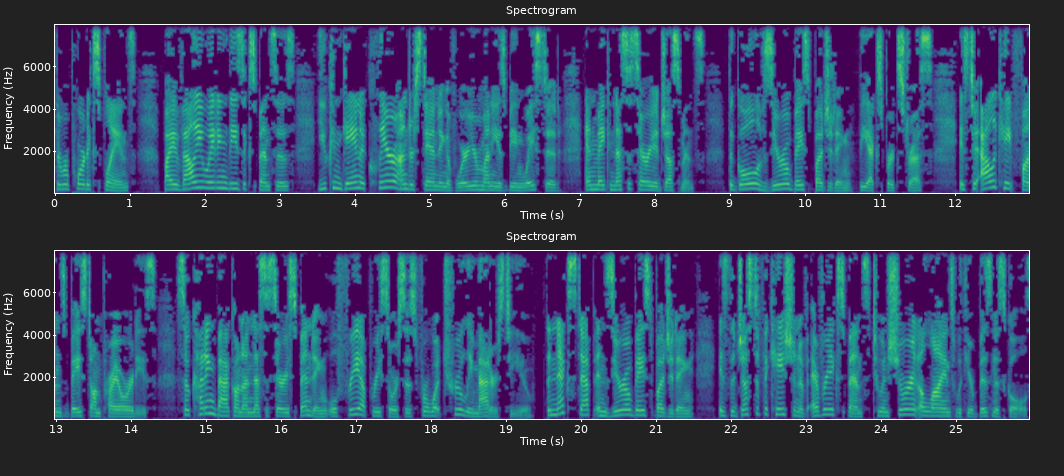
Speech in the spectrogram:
The report explains by evaluating these expenses, you can gain a clear understanding of where your money is being wasted and make necessary adjustments. The goal of zero based budgeting, the experts stress, is to allocate funds based on priorities, so cutting back on unnecessary spending will free up resources for what truly matters to you. The next step in zero based budgeting is the justification of every expense to ensure it aligns with your business goals.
